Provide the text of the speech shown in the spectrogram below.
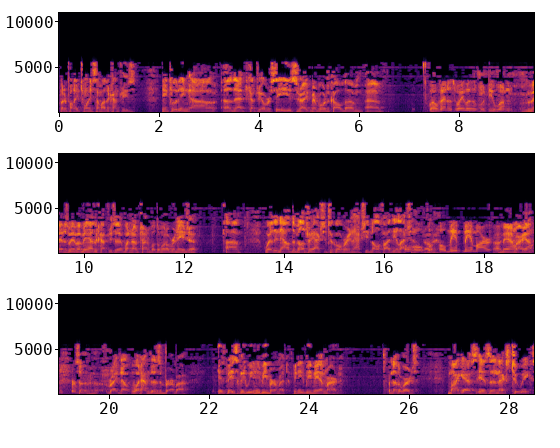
but in probably 20 some other countries, including uh, uh, that country overseas, right? Remember what it was called? Um, uh, well, Venezuela would be one. Venezuela, many other countries. Uh, When I'm talking about the one over in Asia, um, where they now the military actually took over and actually nullified the election. Oh, oh, oh, oh, Myanmar. Uh, Myanmar, also known as yeah. So right now, what happened is Burma is basically we need to be Burma. We need to be Myanmar. In other words, my guess is in the next two weeks,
